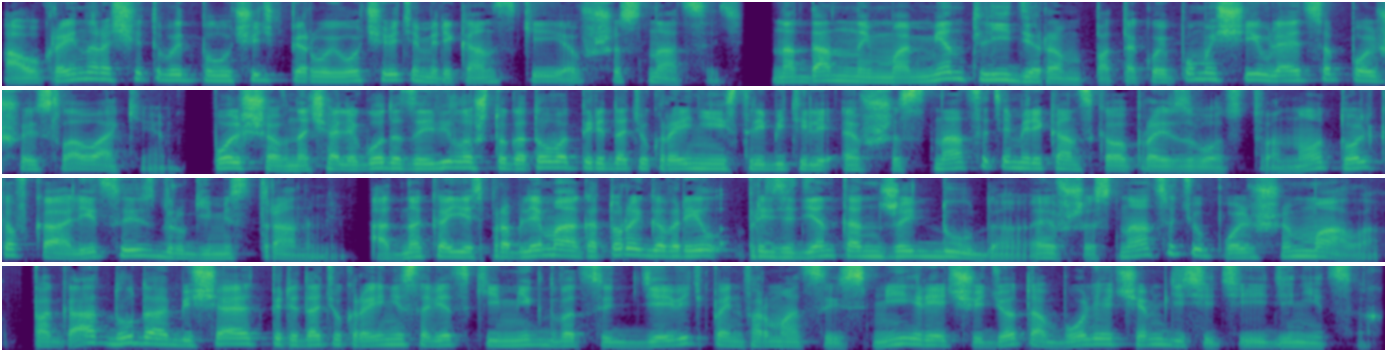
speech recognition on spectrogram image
а Украина рассчитывает получить в первую очередь американские F-16. На данный момент лидером по такой помощи является Польша и Словакия. Польша в начале года заявила, что готова передать Украине истребители F-16 американского производства, но только в коалиции с другими странами. Однако есть проблема о которой говорил президент Анджей Дуда. F-16 у Польши мало. Пока Дуда обещает передать Украине советский МиГ-29, по информации СМИ, речь идет о более чем 10 единицах.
